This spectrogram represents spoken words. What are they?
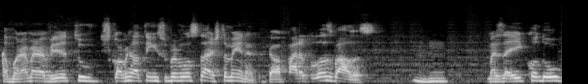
a Mulher Maravilha, tu descobre que ela tem super velocidade também, né? Porque ela para todas as balas. Uhum. Mas aí quando.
